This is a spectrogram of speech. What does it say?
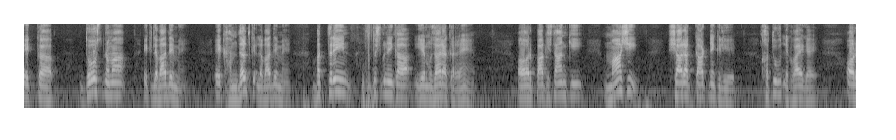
एक दोस्त नुमा एक लबादे में, एक हमदर्द के लबादे में बदतरीन दुश्मनी का ये मुजाहरा कर रहे हैं। और पाकिस्तान की माशी शारक काटने के लिए खतूत लिखवाए गए और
